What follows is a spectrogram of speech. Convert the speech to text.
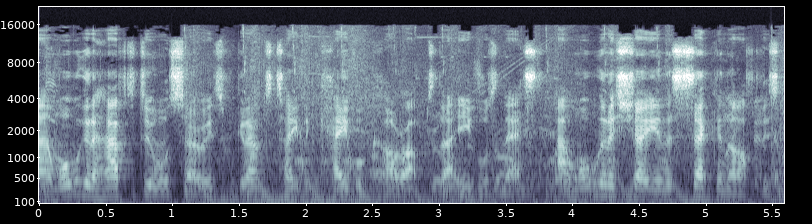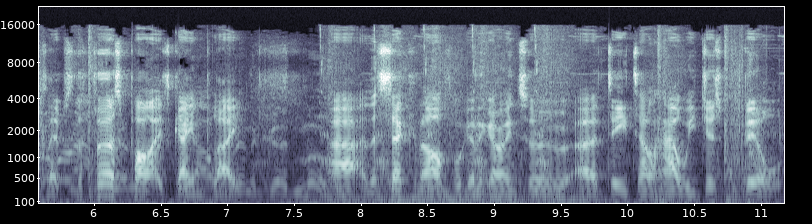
And what we're going to have to do also is we're going to have to take the cable car up to that Eagle's Nest. And what we're going to show you in the second half of this clip, so the first part is gameplay, uh, and the second half we're going to go into uh, detail how we just built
